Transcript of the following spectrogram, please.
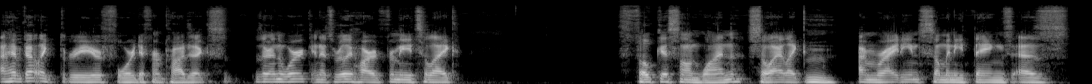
I have got like three or four different projects that are in the work, and it's really hard for me to like focus on one. So I like, mm. I'm writing so many things as,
